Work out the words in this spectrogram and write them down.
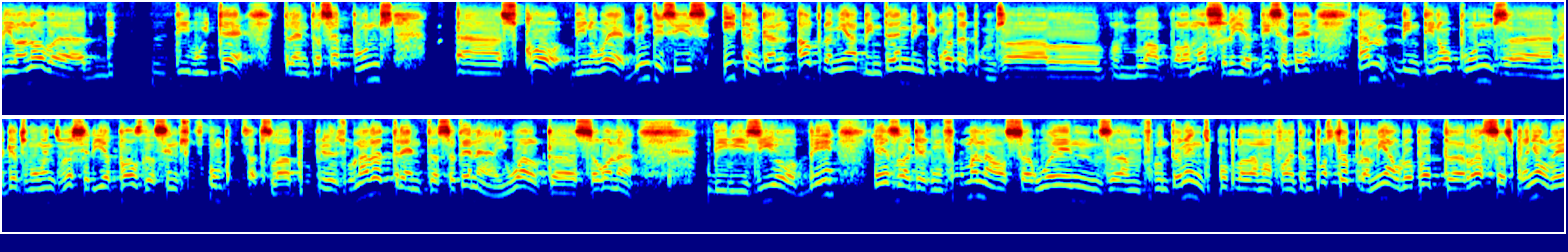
Vilanova 18è, 37 punts, Escó 19è 26 i tancant el Premià 20è amb 24 punts. El, la Palamós seria 17è amb 29 punts. Eh, en aquests moments baixaria pels descensos compensats. La propera jornada, 37a, igual que segona divisió B, és la que conformen els següents enfrontaments. Poble de Manfonet en posta, Premià Europa, Terrassa, Espanyol B,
